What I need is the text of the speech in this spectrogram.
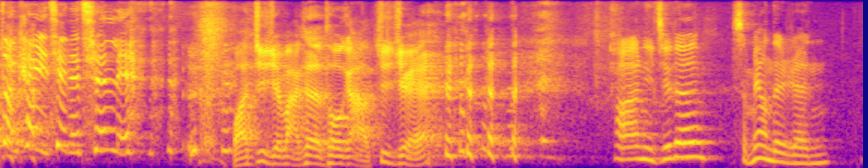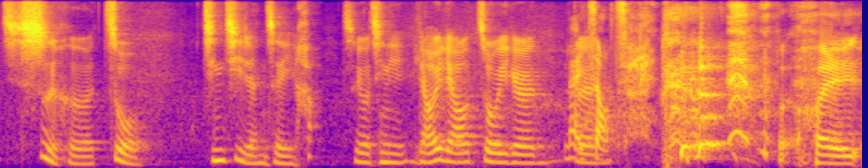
断开一切的牵连。我要拒绝马克的脱稿，拒绝。啊，你觉得什么样的人适合做经纪人这一行？最后，请你聊一聊，做一个对买早餐会会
